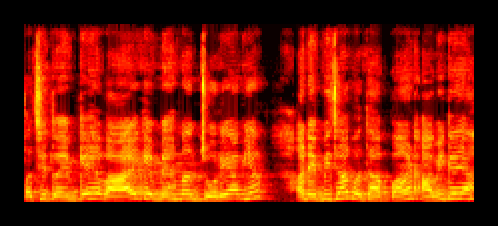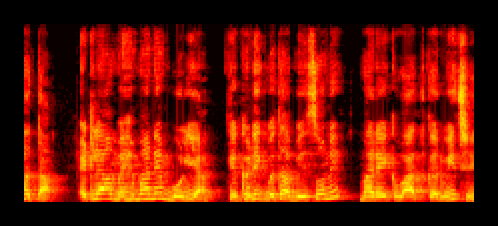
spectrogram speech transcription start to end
પછી તો એમ કહેવાય કે મહેમાન ચોરે આવ્યા અને બીજા બધા પણ આવી ગયા હતા. એટલે આ મહેમાન એમ બોલ્યા કે ઘડીક બધા બેસો ને મારે એક વાત કરવી છે.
